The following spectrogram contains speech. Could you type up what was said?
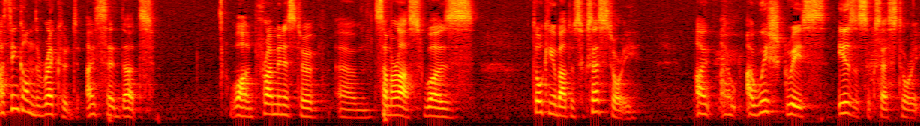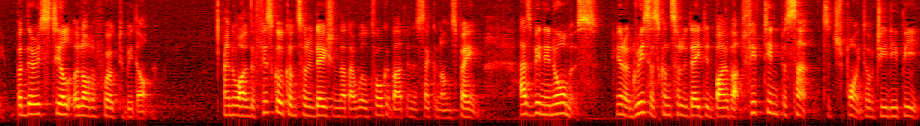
I think on the record, I said that while Prime Minister um, Samaras was talking about a success story, I, I, I wish Greece is a success story, but there is still a lot of work to be done. And while the fiscal consolidation that I will talk about in a second on Spain has been enormous, you know, Greece has consolidated by about 15 percentage point of GDP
